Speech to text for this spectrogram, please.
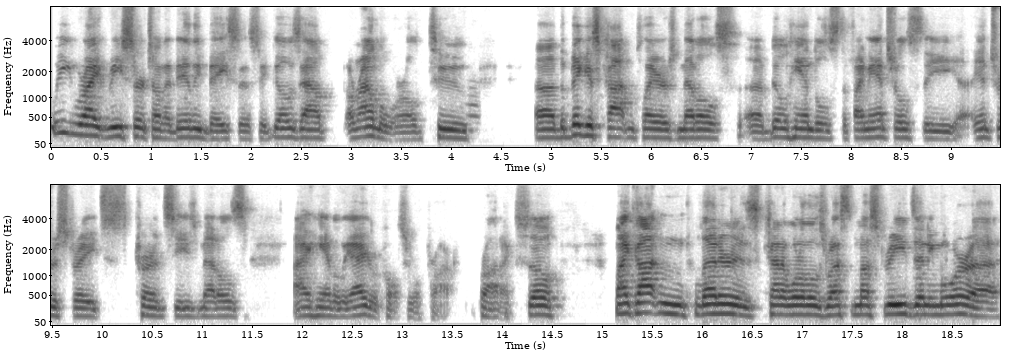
we write research on a daily basis. It goes out around the world to uh, the biggest cotton players, metals. Uh, Bill handles the financials, the uh, interest rates, currencies, metals. I handle the agricultural pro- products. So my cotton letter is kind of one of those must reads anymore.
